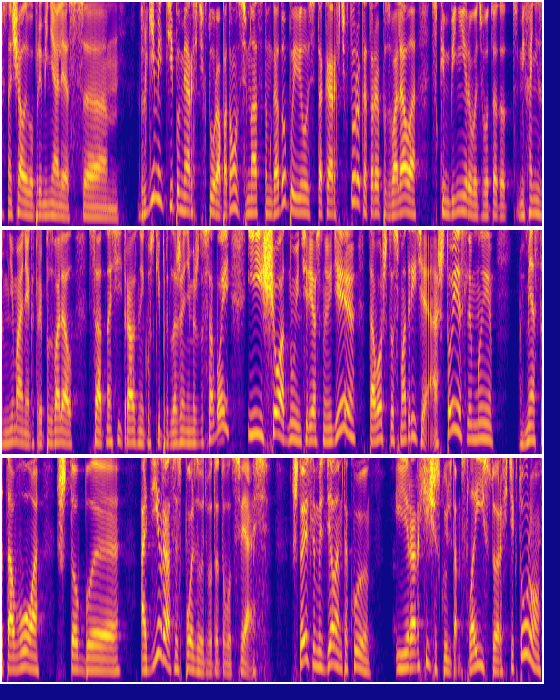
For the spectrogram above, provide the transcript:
Сначала его применяли с другими типами архитектуры, а потом вот в 2017 году появилась такая архитектура, которая позволяла скомбинировать вот этот механизм внимания, который позволял соотносить разные куски предложения между собой. И еще одну интересную идею того, что, смотрите, а что если мы вместо того, чтобы один раз использовать вот эту вот связь, что если мы сделаем такую иерархическую или там слоистую архитектуру,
